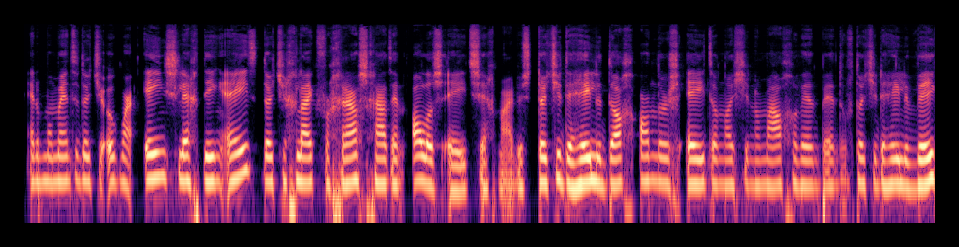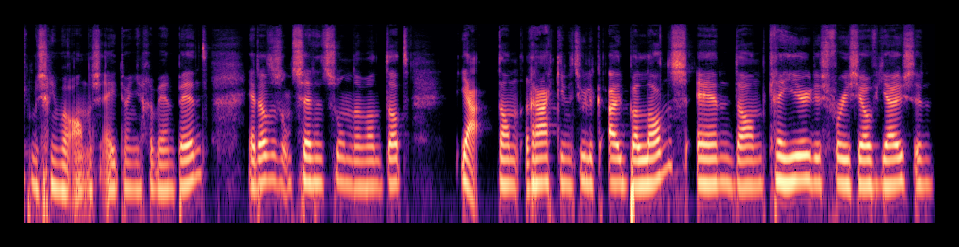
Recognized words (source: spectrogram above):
En op momenten dat je ook maar één slecht ding eet, dat je gelijk voor graas gaat en alles eet, zeg maar. Dus dat je de hele dag anders eet dan als je normaal gewend bent. Of dat je de hele week misschien wel anders eet dan je gewend bent. Ja, dat is ontzettend zonde, want dat ja, dan raak je natuurlijk uit balans. En dan creëer je dus voor jezelf juist een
